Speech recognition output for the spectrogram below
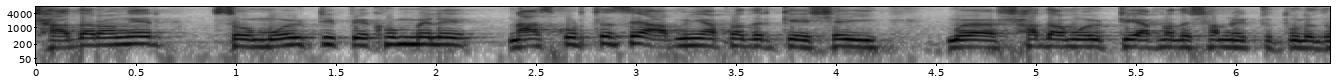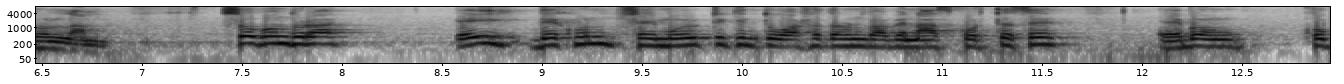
সাদা রঙের। সো ময়ূরটি পেখম মেলে নাচ করতেছে। আমি আপনাদেরকে সেই সাদা ময়ূরটি আপনাদের সামনে একটু তুলে ধরলাম। সো বন্ধুরা, এই দেখুন, সেই ময়ূরটি কিন্তু অসাধারণভাবে নাচ করতেছে এবং খুব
